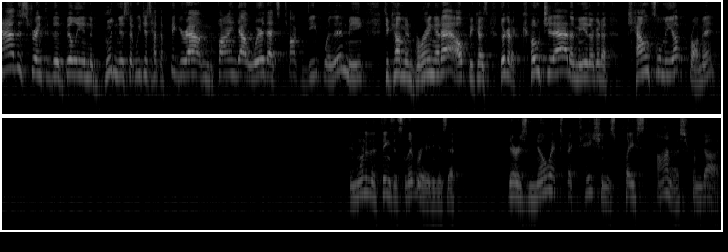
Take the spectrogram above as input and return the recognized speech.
have the strength and the ability and the goodness that we just have to figure out and find out where that's tucked deep within me to come and bring it out because they're going to coach it out of me. They're going to counsel me up from it. And one of the things that's liberating is that there is no expectation is placed on us from God.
